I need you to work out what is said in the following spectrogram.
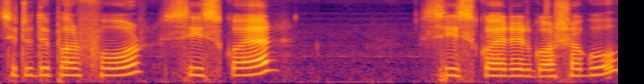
C to the power four, C square, C স্কোয়ারের গসাগু,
